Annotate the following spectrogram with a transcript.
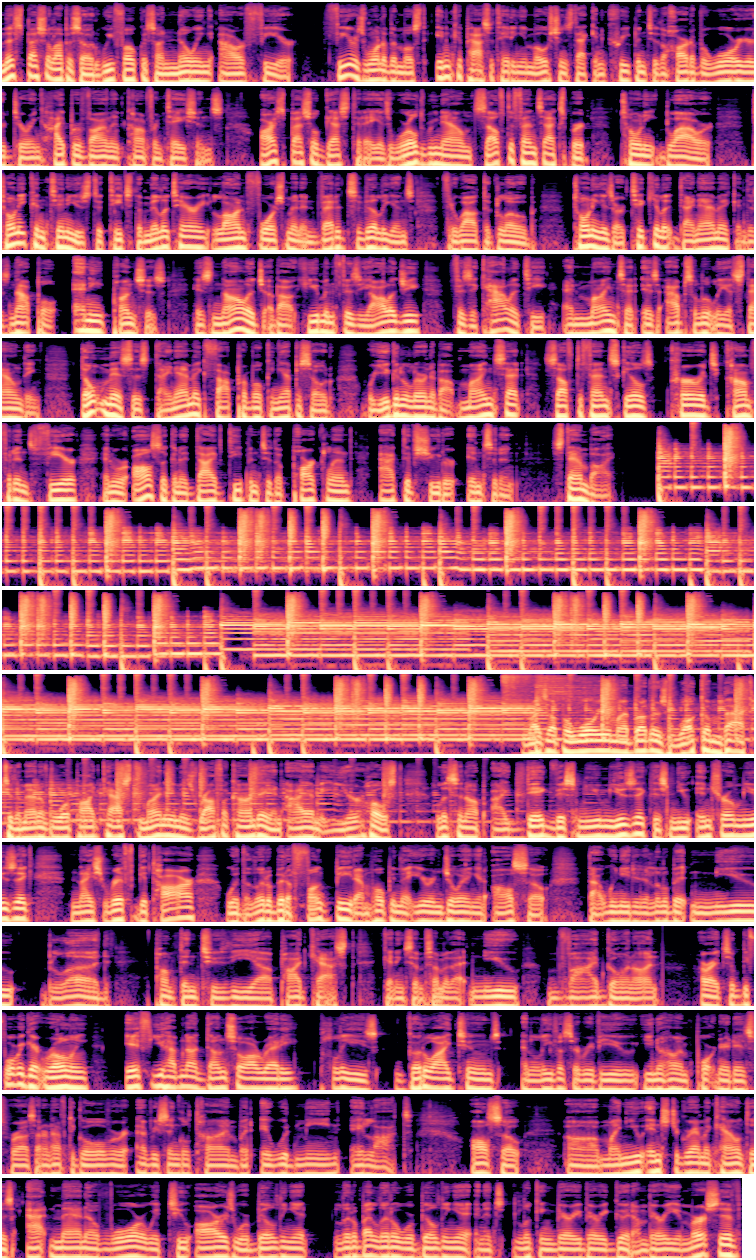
On this special episode, we focus on knowing our fear. Fear is one of the most incapacitating emotions that can creep into the heart of a warrior during hyperviolent confrontations. Our special guest today is world renowned self defense expert Tony Blauer. Tony continues to teach the military, law enforcement, and vetted civilians throughout the globe. Tony is articulate, dynamic, and does not pull any punches. His knowledge about human physiology, physicality, and mindset is absolutely astounding. Don't miss this dynamic, thought provoking episode where you're going to learn about mindset, self defense skills, courage, confidence, fear, and we're also going to dive deep into the Parkland active shooter incident. Stand by. Rise up a warrior, my brothers. Welcome back to the Man of War podcast. My name is Rafa Conde and I am your host. Listen up, I dig this new music, this new intro music, nice riff guitar with a little bit of funk beat. I'm hoping that you're enjoying it also. Thought we needed a little bit new blood pumped into the uh, podcast, getting some some of that new vibe going on. All right, so before we get rolling, if you have not done so already, please go to iTunes and leave us a review. You know how important it is for us. I don't have to go over every single time, but it would mean a lot. Also, uh, my new Instagram account is at Man of War with two R's. We're building it little by little. We're building it, and it's looking very, very good. I'm very immersive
